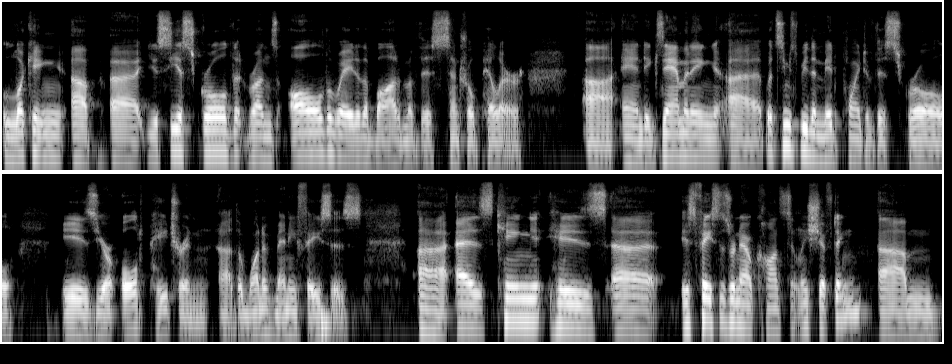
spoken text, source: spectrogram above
looking up, uh, you see a scroll that runs all the way to the bottom of this central pillar. Uh, and examining uh, what seems to be the midpoint of this scroll is your old patron, uh, the one of many faces. Uh, as king, his his faces are now constantly shifting, um,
